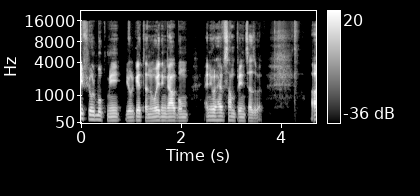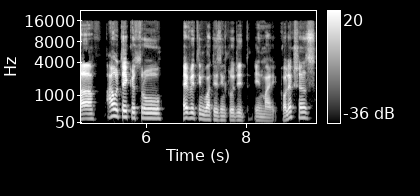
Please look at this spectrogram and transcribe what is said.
If you'll book me, you'll get a wedding album and you'll have some prints as well. Uh, I will take you through everything what is included in my collections.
